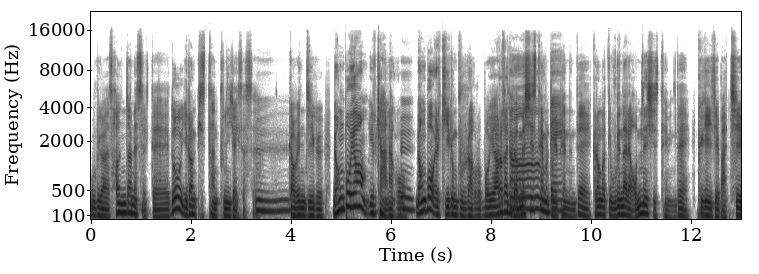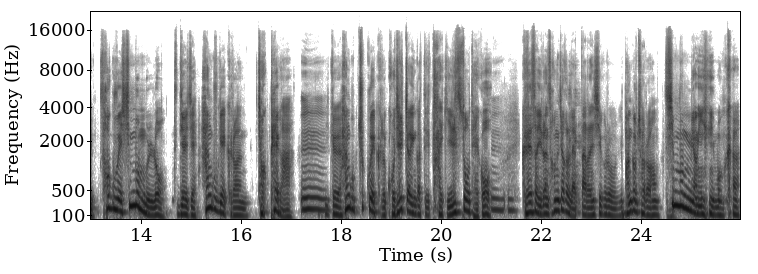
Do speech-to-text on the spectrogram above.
우리가 선전했을 때도 이런 비슷한 분위기가 있었어요. 음. 그러니까 왠지 그 명보형 이렇게 안 하고 음. 명보 이렇게 이름 부르라고 뭐 여러 가지 어, 몇몇 시스템을 네. 도입했는데 그런 것들이 우리나라에 없는 시스템인데 그게 이제 마치 서구의 신문물로 드디어 이제 한국의 그런 적폐가 음. 그 한국 축구의 그런 고질적인 것들이 다 이렇게 일소되고 음, 음. 그래서 이런 성적을 냈다라는 식으로 방금처럼 신문명이 뭔가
